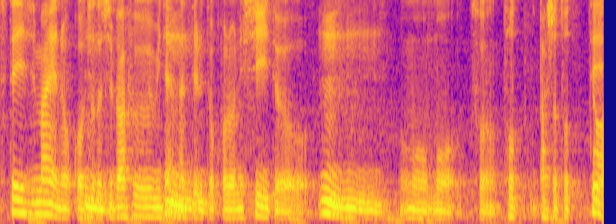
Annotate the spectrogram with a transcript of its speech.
ステージ前のこうちょっと芝生みたいになってるところにシートを、もうもうそのと場所取ってあ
